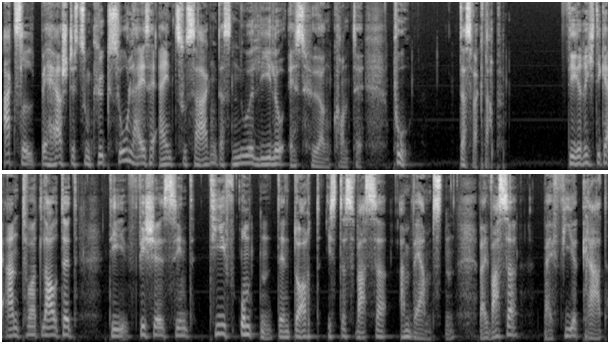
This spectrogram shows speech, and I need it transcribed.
Axel beherrscht es zum Glück so leise einzusagen, dass nur Lilo es hören konnte. Puh, das war knapp. Die richtige Antwort lautet, die Fische sind tief unten, denn dort ist das Wasser am wärmsten, weil Wasser bei vier Grad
